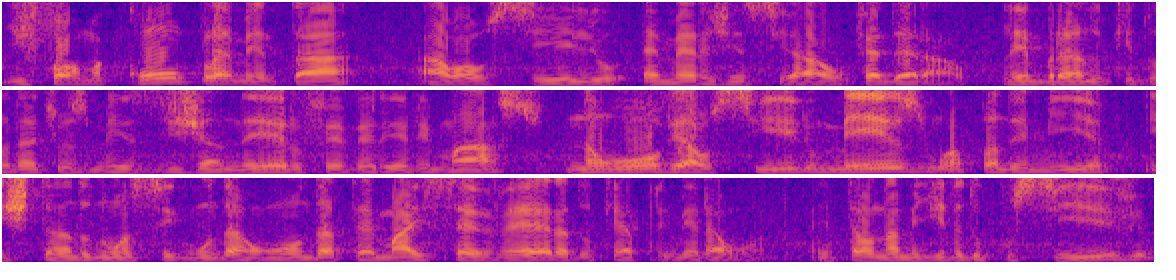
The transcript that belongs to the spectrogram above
de forma complementar ao auxílio emergencial federal. Lembrando que durante os meses de janeiro, fevereiro e março não houve auxílio, mesmo a pandemia estando numa segunda onda até mais severa do que a primeira onda. Então, na medida do possível,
